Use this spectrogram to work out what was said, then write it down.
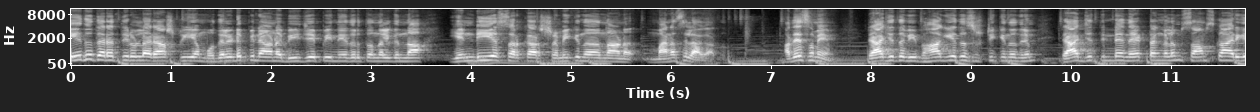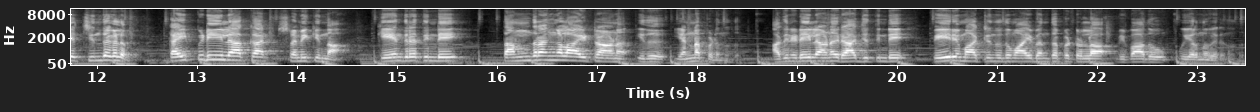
ഏതു തരത്തിലുള്ള രാഷ്ട്രീയ മുതലെടുപ്പിനാണ് ബി നേതൃത്വം നൽകുന്ന എൻ സർക്കാർ ശ്രമിക്കുന്നതെന്നാണ് മനസ്സിലാകാത്തത്. അതേസമയം രാജ്യത്തെ വിഭാഗീയത സൃഷ്ടിക്കുന്നതിനും രാജ്യത്തിന്റെ നേട്ടങ്ങളും സാംസ്കാരിക ചിന്തകളും കൈപ്പിടിയിലാക്കാൻ ശ്രമിക്കുന്ന കേന്ദ്രത്തിന്റെ തന്ത്രങ്ങളായിട്ടാണ് ഇത് എണ്ണപ്പെടുന്നത്. അതിനിടയിലാണ് രാജ്യത്തിന്റെ പേര് മാറ്റുന്നതുമായി ബന്ധപ്പെട്ടുള്ള വിവാദവും ഉയർന്നു വരുന്നത്.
